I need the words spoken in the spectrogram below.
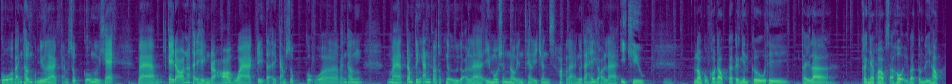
của bản thân cũng như là cảm xúc của người khác. Và cái đó nó thể hiện rõ qua trí tuệ cảm xúc của bản thân mà trong tiếng Anh có thuật ngữ gọi là emotional intelligence, hoặc là người ta hay gọi là EQ. Ừ. Long cũng có đọc các cái nghiên cứu thì thấy là các nhà khoa học xã hội và tâm lý học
